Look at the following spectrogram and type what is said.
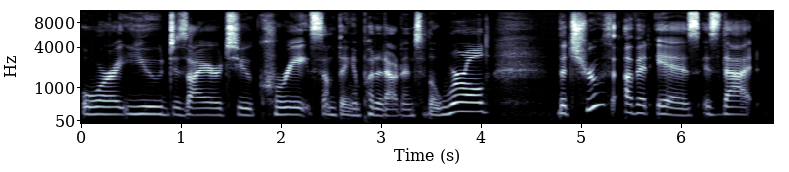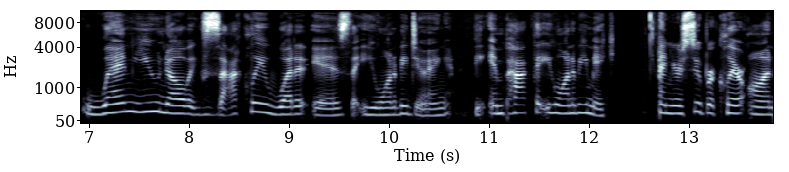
or you desire to create something and put it out into the world. The truth of it is is that when you know exactly what it is that you want to be doing, the impact that you want to be making, and you're super clear on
